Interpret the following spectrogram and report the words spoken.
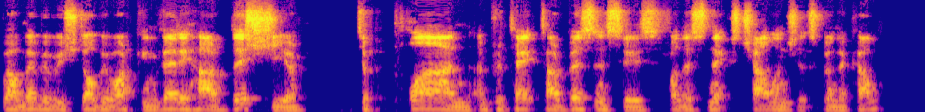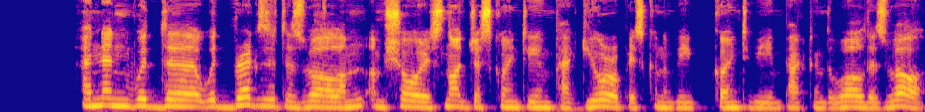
well, maybe we should all be working very hard this year to plan and protect our businesses for this next challenge that's going to come. And then with the with Brexit as well, I'm I'm sure it's not just going to impact Europe; it's going to be going to be impacting the world as well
